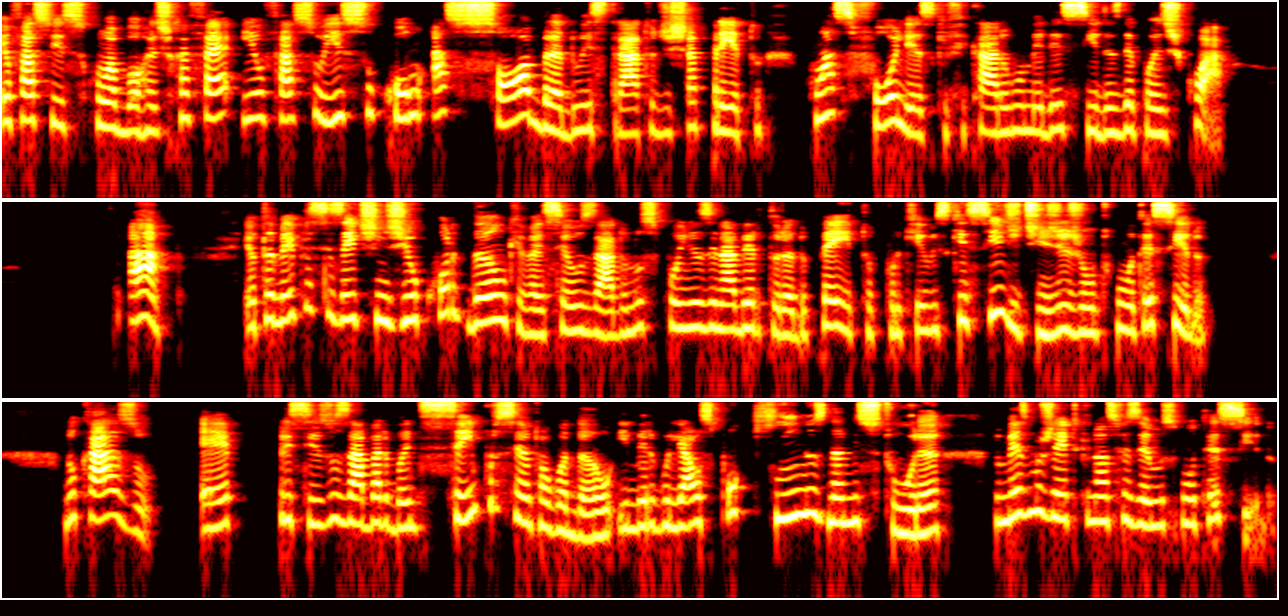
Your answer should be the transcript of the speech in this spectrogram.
Eu faço isso com a borra de café e eu faço isso com a sobra do extrato de chá preto, com as folhas que ficaram umedecidas depois de coar. Ah, eu também precisei tingir o cordão que vai ser usado nos punhos e na abertura do peito, porque eu esqueci de tingir junto com o tecido. No caso, é preciso usar barbante 100% algodão e mergulhar aos pouquinhos na mistura, do mesmo jeito que nós fizemos com o tecido.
